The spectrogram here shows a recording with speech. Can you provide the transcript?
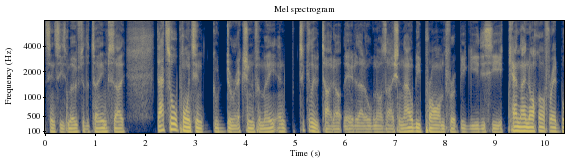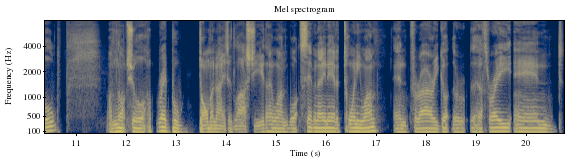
since he's moved to the team. So that's all points in good direction for me, and particularly with Toto up there to that organisation, they'll be primed for a big year this year. Can they knock off Red Bull? I'm not sure. Red Bull dominated last year. They won what 17 out of 21, and Ferrari got the, the three, and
